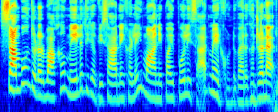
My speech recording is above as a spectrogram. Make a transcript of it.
சம்பவம் தொடர்பாக மேலதிக விசாரணைகளை மானிப்பாய் போலீசார் மேற்கொண்டு வருகின்றனர்.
